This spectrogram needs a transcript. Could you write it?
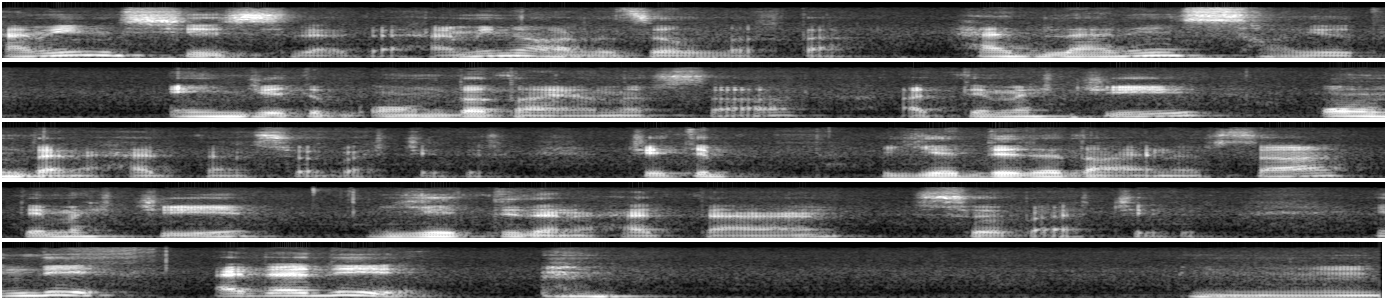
həmin silsilədə, həmin ardıcıllıqda hədlərin sayı n gedib 10-da dayanırsa, demək ki, 10 dənə həddən söhbət gedir. Gedib 7-də dayanırsa, demək ki, 7 dənə həddən söhbət gedir. İndi ədədi hmm,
